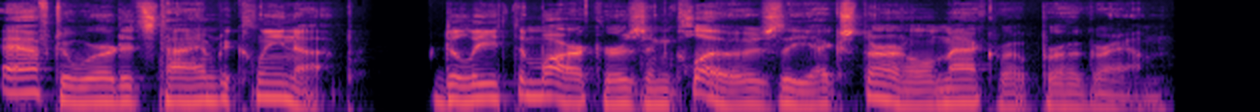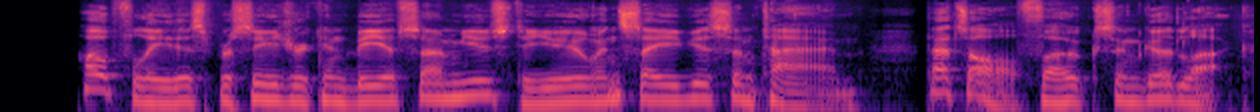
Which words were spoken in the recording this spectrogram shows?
Afterward, it's time to clean up. Delete the markers and close the external macro program. Hopefully this procedure can be of some use to you and save you some time. That's all, folks, and good luck.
